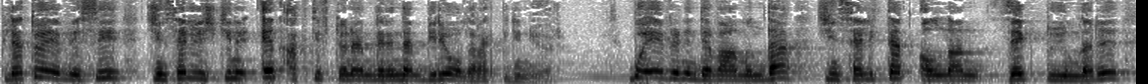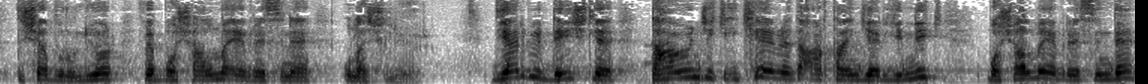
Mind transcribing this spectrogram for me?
Plato evresi cinsel ilişkinin en aktif dönemlerinden biri olarak biliniyor. Bu evrenin devamında cinsellikten alınan zevk duyumları dışa vuruluyor ve boşalma evresine ulaşılıyor. Diğer bir deyişle daha önceki iki evrede artan gerginlik boşalma evresinde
